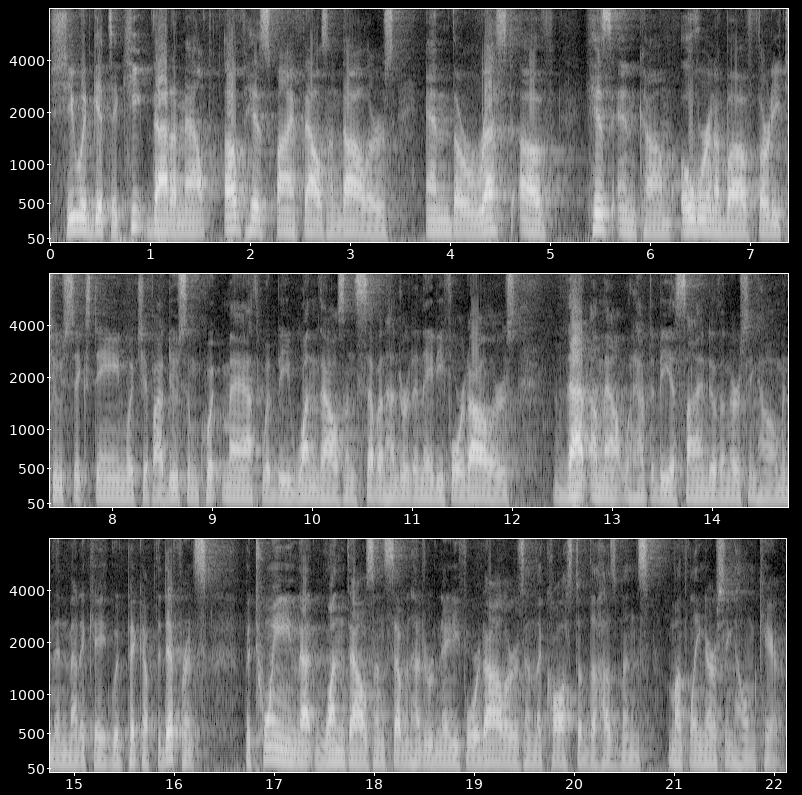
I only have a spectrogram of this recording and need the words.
She would get to keep that amount of his $5,000 and the rest of his income over and above 3216, which if I do some quick math would be $1,784. That amount would have to be assigned to the nursing home and then Medicaid would pick up the difference between that $1,784 and the cost of the husband's monthly nursing home care.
